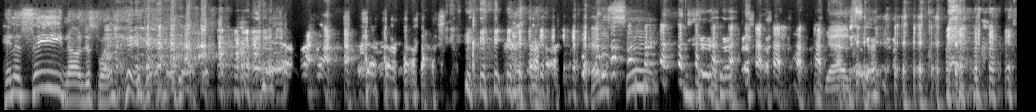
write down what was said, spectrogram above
Hennessy. No, I'm just playing. Tennessee. yes.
